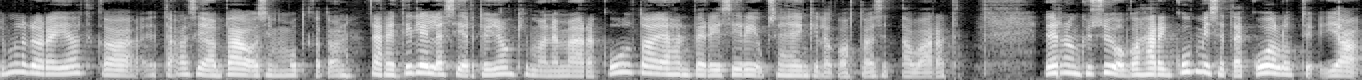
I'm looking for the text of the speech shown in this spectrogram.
Dumbledore jatkaa, että asia on pääosin mutkaton. Harryn tilille siirtyy jonkinmoinen määrä kultaa ja hän perii Siriuksen henkilökohtaiset tavarat. Vernon kysyy, onko Härin kummisetä kuollut, ja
